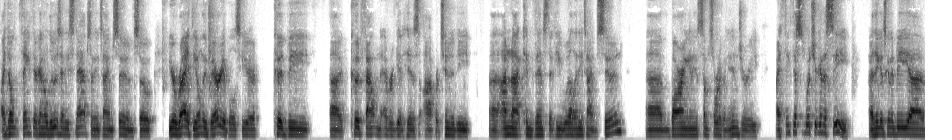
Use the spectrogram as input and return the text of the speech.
I don't think they're going to lose any snaps anytime soon. So you're right. The only variables here could be uh, could Fountain ever get his opportunity? Uh, I'm not convinced that he will anytime soon, um, barring any some sort of an injury. I think this is what you're going to see. I think it's going to be uh,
